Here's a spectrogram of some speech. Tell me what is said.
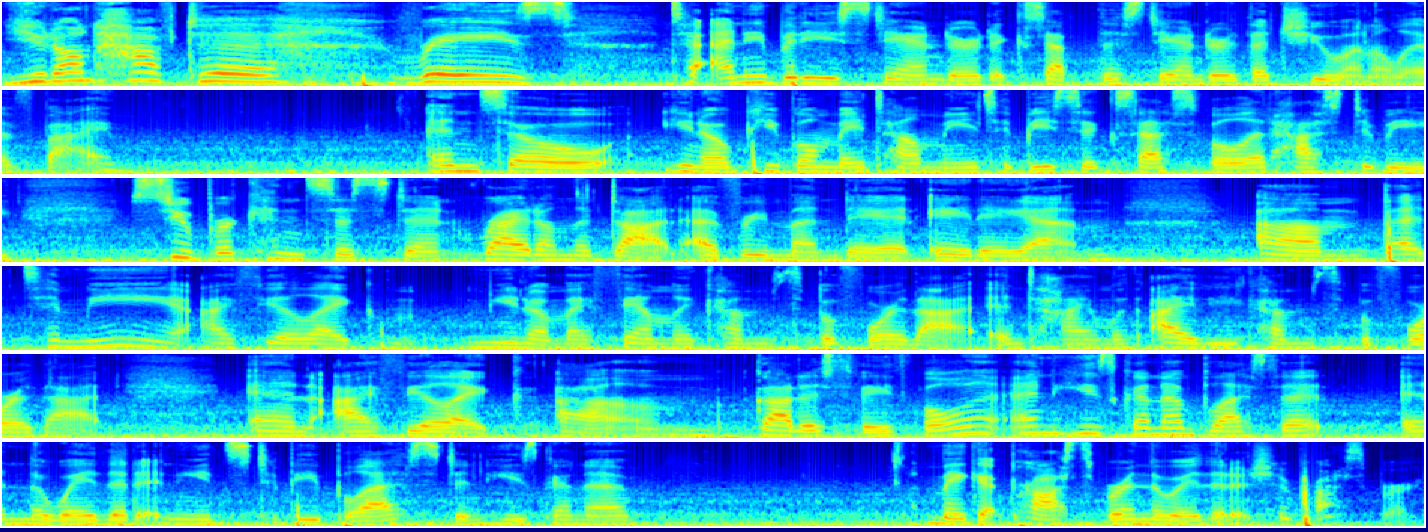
you don't have to raise to anybody's standard except the standard that you want to live by. And so, you know, people may tell me to be successful, it has to be super consistent, right on the dot every Monday at 8 a.m. Um, but to me, I feel like, you know, my family comes before that, and time with Ivy comes before that. And I feel like um, God is faithful, and He's going to bless it in the way that it needs to be blessed, and He's going to make it prosper in the way that it should prosper.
